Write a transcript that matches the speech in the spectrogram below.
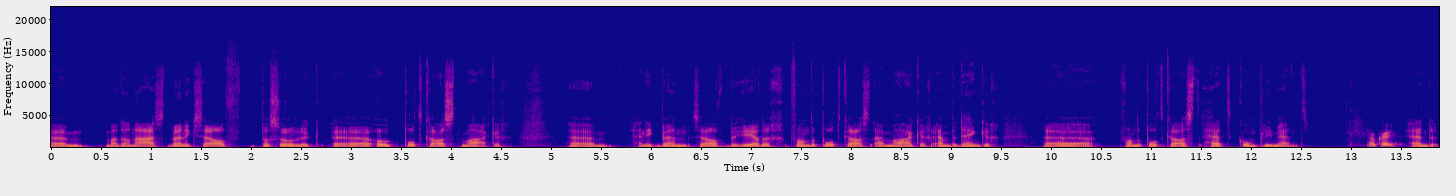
Um, maar daarnaast ben ik zelf persoonlijk ook podcastmaker. En ik ben zelf beheerder van de podcast en maker en bedenker van de podcast Het Compliment. Oké. En, de,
